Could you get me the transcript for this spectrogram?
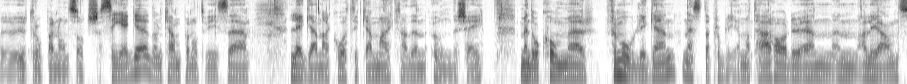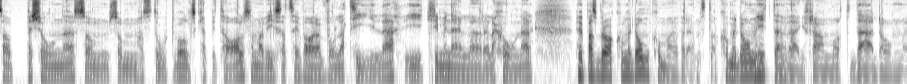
eh, utropar någon sorts seger. De kan på något vis eh, lägga narkotikamarknaden under sig. Men då kommer förmodligen nästa problem att här har du en, en allians av personer som, som har stort våldskapital som har visat sig vara volatila i kriminella relationer. Hur pass bra kommer de komma överens då? Kommer de hitta en väg framåt där de eh,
